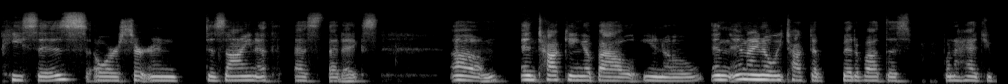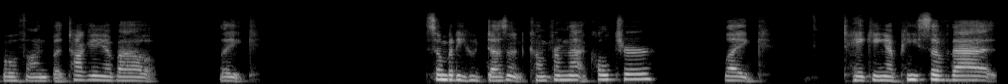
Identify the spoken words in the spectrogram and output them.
pieces or certain design aesthetics um, and talking about, you know, and, and I know we talked a bit about this when I had you both on, but talking about like somebody who doesn't come from that culture, like taking a piece of that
